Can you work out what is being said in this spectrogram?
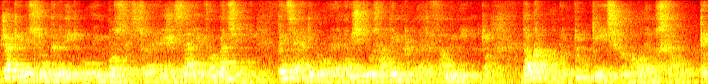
già che nessun creditore in possesso delle necessarie informazioni penserà di correre la rischiosa avventura del fallimento dalla quale tutti escono con le ossa rotte.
